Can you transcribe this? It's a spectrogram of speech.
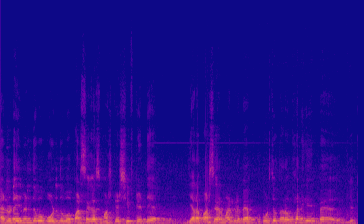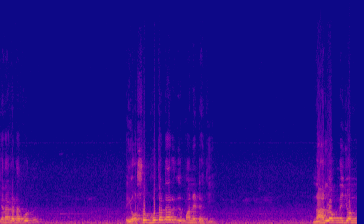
অ্যাডভার্টাইজমেন্ট দেবো বোর্ড দেবো পার্সাগাস মার্কেট শিফটেড দেয়ার যারা পার্সাগাস মার্কেটে করতেও তারা ওখানে গিয়ে কেনাকাটা করবে। এই অসভ্যতাটার মানেটা কি? না লগ্নে জন্ম।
